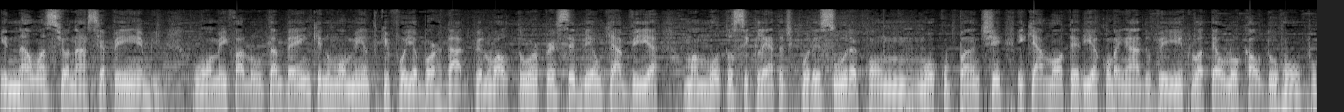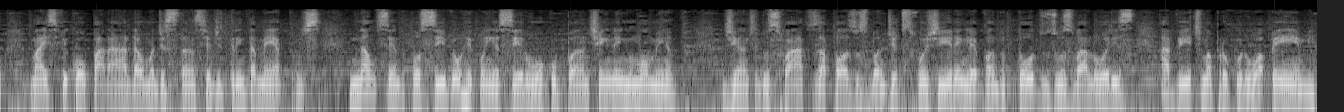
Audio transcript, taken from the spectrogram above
e não acionasse a PM. O homem falou também que no momento que foi abordado pelo autor, percebeu que havia uma motocicleta de cor escura com um ocupante e que a moto teria acompanhado o veículo até o local do roubo, mas ficou parada a uma distância de 30 metros, não sendo possível reconhecer o ocupante em nenhum momento. Diante dos fatos, após os bandidos fugirem, levando todos os valores, a vítima procurou a PM.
